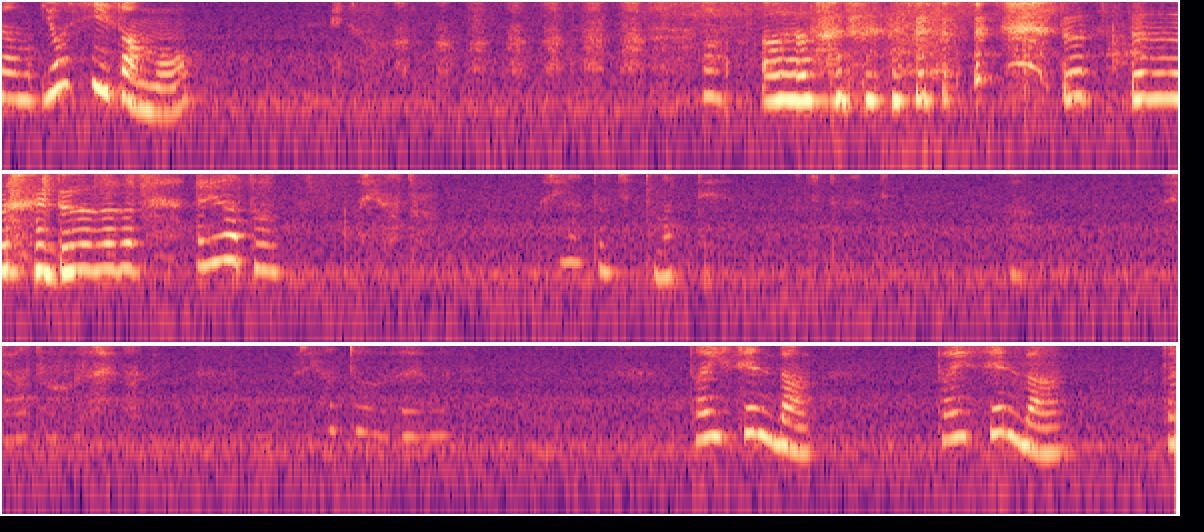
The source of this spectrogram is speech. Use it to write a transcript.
さんヨッシーさんも？あどどどどどどありがとうありがとうありがとうちょっと待ってちょっと待ってあありがとうございますありがとうございます大船団大船団大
